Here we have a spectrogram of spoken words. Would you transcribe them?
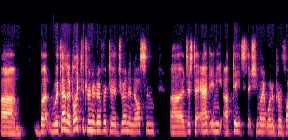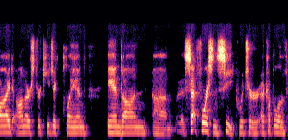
Um, but with that, I'd like to turn it over to Joanna Nelson uh, just to add any updates that she might want to provide on our strategic plan and on um, Set Force and Seek, which are a couple of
